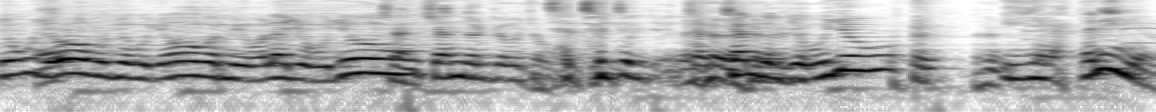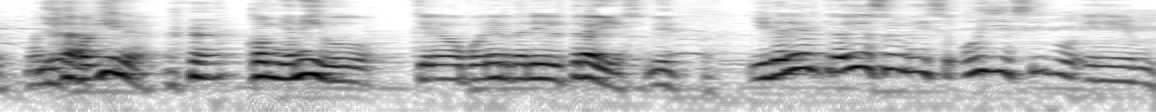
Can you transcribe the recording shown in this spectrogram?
yogu yogu, yogu yogu, en mi bola yogu yogu. Chanchando el chanchando el- chanchando el yogu yogu. Y llega esta niña, María. Joaquina, con mi amigo, que le vamos a poner Daniel el Travieso. Listo. Y Daniel el Travieso me dice, oye, sí, pues, eh,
